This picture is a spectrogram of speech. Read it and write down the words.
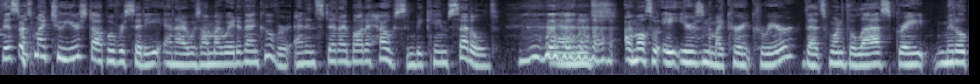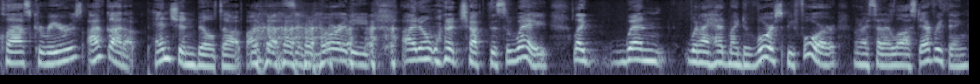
This was my two year stopover city, and I was on my way to Vancouver. And instead, I bought a house and became settled. And I'm also eight years into my current career. That's one of the last great middle class careers. I've got a pension built up. I've got seniority. I don't want to chuck this away. Like when when I had my divorce before, when I said I lost everything.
